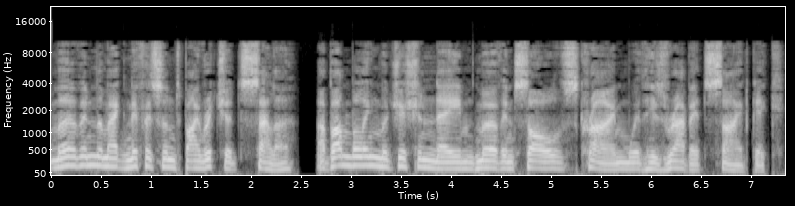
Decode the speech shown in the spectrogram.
Mervyn the Magnificent by Richard Saller, a bumbling magician named Mervyn solves crime with his rabbit sidekick.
